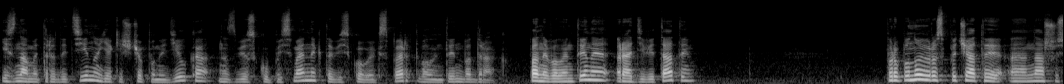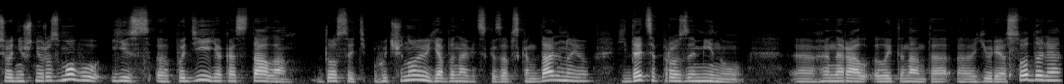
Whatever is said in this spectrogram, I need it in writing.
І з нами традиційно, як і щопонеділка, на зв'язку письменник та військовий експерт Валентин Бадрак. Пане Валентине, раді вітати. Пропоную розпочати е, нашу сьогоднішню розмову із е, події, яка стала досить гучною, я би навіть сказав скандальною. Йдеться про заміну е, генерал-лейтенанта Юрія Содоля.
